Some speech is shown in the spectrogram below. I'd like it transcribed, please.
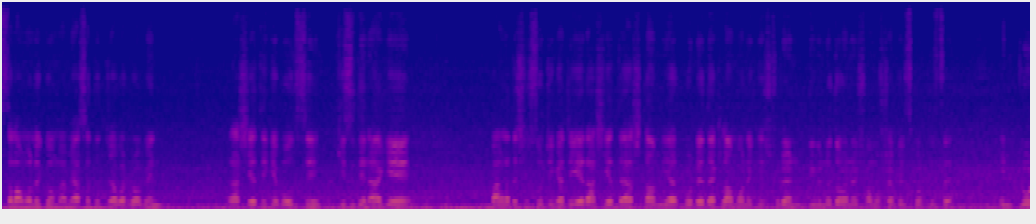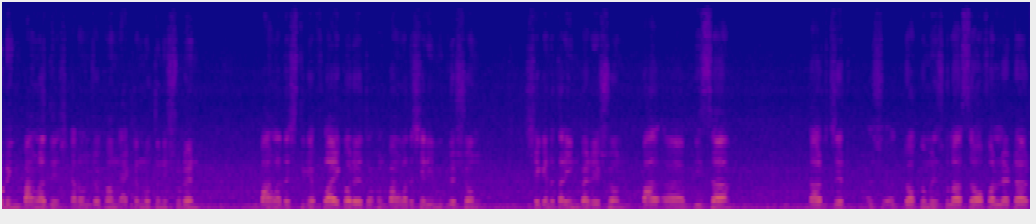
আসসালামু আলাইকুম, আমি আসাদুজ্জাবার রবিন, রাশিয়া থেকে বলছি। কিছুদিন আগে বাংলাদেশের ছুটি কাটিয়ে রাশিয়াতে আসলাম, এয়ারপোর্টে দেখলাম অনেক স্টুডেন্ট বিভিন্ন ধরনের সমস্যা ফেস করতেছে ইনক্লুডিং বাংলাদেশ। কারণ যখন একটা নতুন স্টুডেন্ট বাংলাদেশ থেকে ফ্লাই করে, তখন বাংলাদেশের ইমিগ্রেশন সেখানে তার ইনভাইটেশন ভিসা তার যে ডকুমেন্টসগুলো আছে অফার লেটার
